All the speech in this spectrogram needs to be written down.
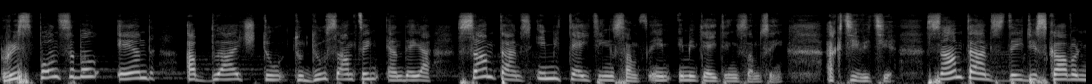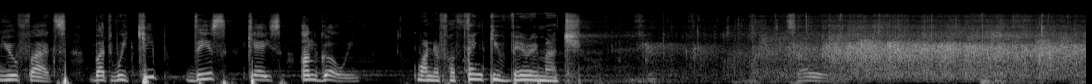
responsible and obliged to, to do something, and they are sometimes imitating something, imitating something, activity. Sometimes they discover new facts, but we keep this case ongoing. Wonderful. Thank you very much. Sorry.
